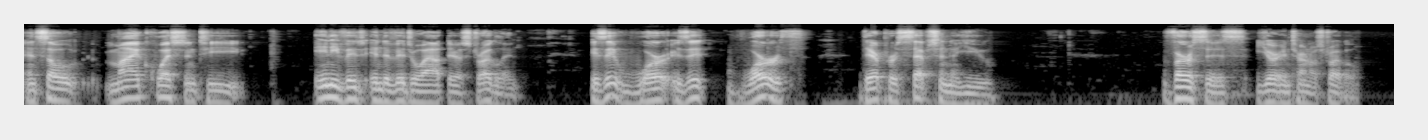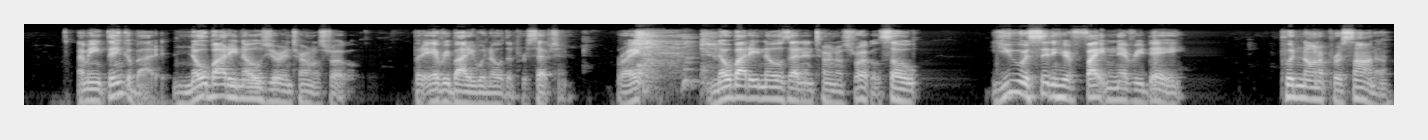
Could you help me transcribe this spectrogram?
And so my question to you, any vid- individual out there struggling, is it worth is it worth their perception of you versus your internal struggle? I mean, think about it. Nobody knows your internal struggle but everybody would know the perception, right? Nobody knows that internal struggle. So you are sitting here fighting every day, putting on a persona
